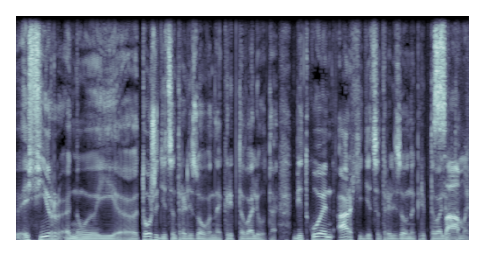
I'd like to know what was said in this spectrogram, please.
эфир, ну и э, тоже децентрализованная криптовалюта. Биткоин архидецентрализованная криптовалюта. Самый.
